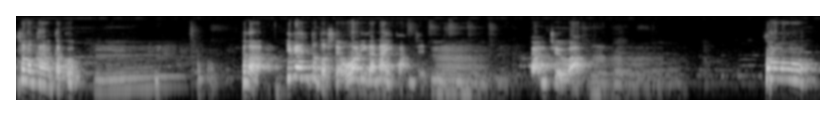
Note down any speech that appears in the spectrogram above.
その感覚。だからイベントとして終わりがない感じ。期間中はその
